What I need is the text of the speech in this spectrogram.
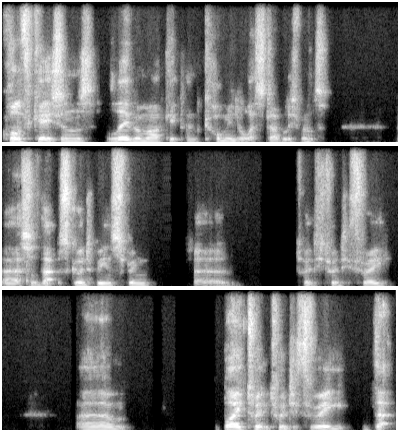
qualifications, labour market and communal establishments. Uh, so that's going to be in spring uh, 2023 um, by 2023, that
